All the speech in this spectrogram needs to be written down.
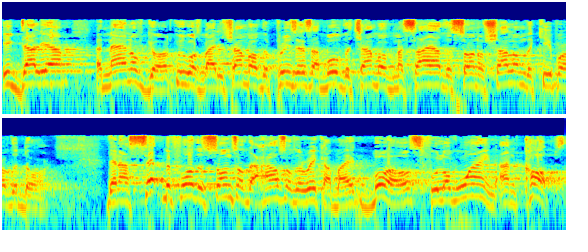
Igdaliah, a man of God, who was by the chamber of the princess above the chamber of Maaseiah, the son of Shallum, the keeper of the door. Then I set before the sons of the house of the Rechabite bowls full of wine and cups,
